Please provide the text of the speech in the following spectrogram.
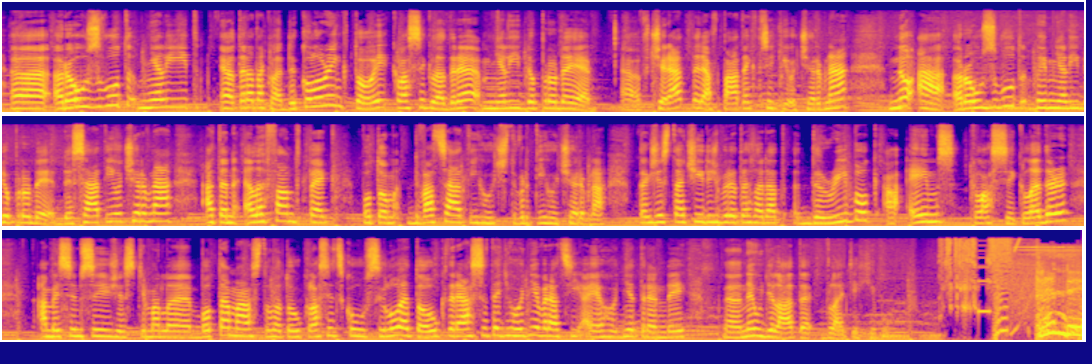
Uh, Rosewood měl jít, uh, teda takhle, The Coloring Toy Classic Leather měl jít do prodeje uh, včera, teda v pátek 3. června, no a Rosewood by měl jít do prodeje 10. června a ten Elephant Pack potom 24. června. Takže stačí, když budete hledat The Reebok a Ames Classic Leather a myslím si, že s těma botama, s tohletou klasickou siluetou, která se teď hodně vrací a je hodně trendy, eh, neuděláte v létě chybu. Trendy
